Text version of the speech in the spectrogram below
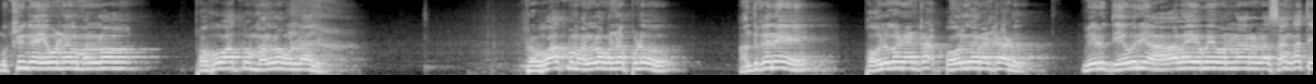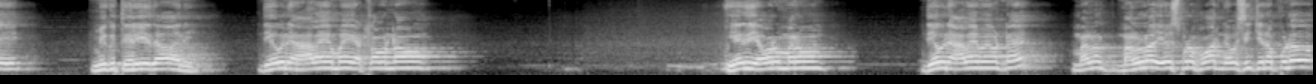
ముఖ్యంగా ఏముండాలి మనలో? ప్రభువాత్మ మనలో ఉండాలి. ప్రభువాత్మ మనలో ఉన్నప్పుడు అందుకనే పౌలు గారు అంట పౌలు గారు అంటాడు మీరు దేవుని ఆలయమై ఉన్నారన్న సంగతి మీకు తెలియదా? అని. దేవుని ఆలయమై ఎట్లా ఉన్నాం ఏది ఎవరు మనం? దేవుని ఆలయం ఉంటే మన మనలో యేసుప్రభు వారు నివసించినప్పుడు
